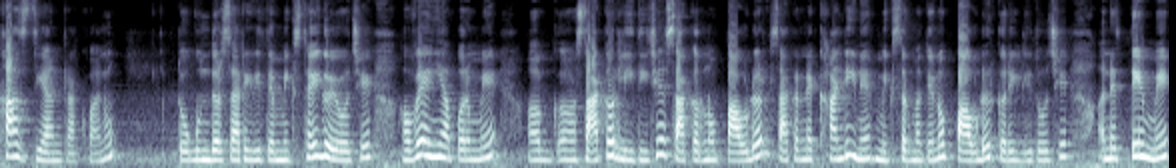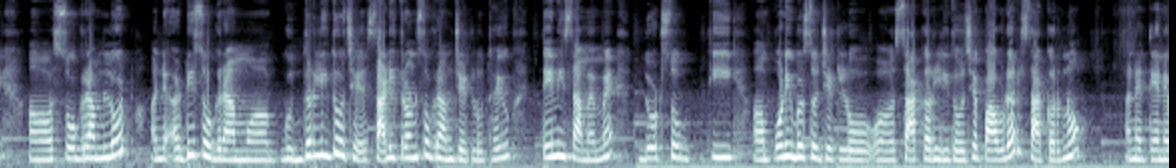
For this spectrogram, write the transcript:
ખાસ ધ્યાન રાખવાનું. તો ગુંદર સારી રીતે મિક્સ થઈ ગયો છે. હવે અહીંયા પર મેં સાકર લીધી છે. સાકરનો પાવડર સાકરને ખાંડીને મિક્સરમાં તેનો પાવડર કરી લીધો છે. અને તે મેં સો ગ્રામ લોટ અને અઢીસો ગ્રામ ગુંદર લીધો છે. સાડી ત્રણસો ગ્રામ જેટલું થયું. તેની સામે મેં દોઢસોથી પોણી બસો જેટલો સાકર લીધો છે પાવડર સાકરનો. અને તેને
